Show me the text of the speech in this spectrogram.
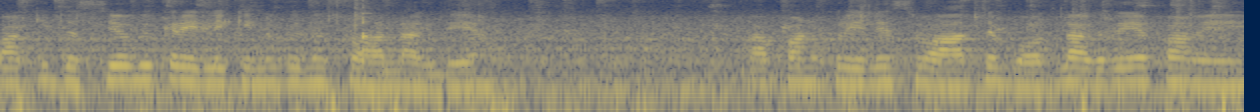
ਬਾਕੀ ਦੱਸਿਓ ਵੀ ਕਰੇਲੇ ਕਿਹਨੂੰ ਕਿਹਨੂੰ ਸਵਾਦ ਲੱਗਦੇ ਆ। ਆਪਾਂ ਨੂੰ ਕਰੇਲੇ ਸਵਾਦ ਤੇ ਬਹੁਤ ਲੱਗਦੇ ਆ, ਭਾਵੇਂ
